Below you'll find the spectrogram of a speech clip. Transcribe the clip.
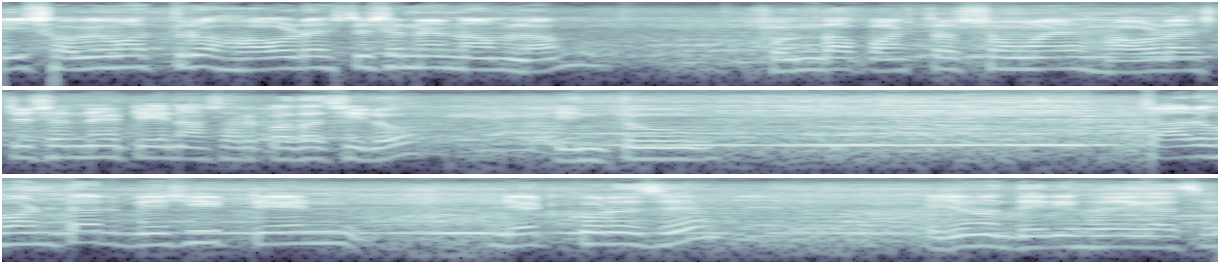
এই সবেমাত্র হাওড়া স্টেশনে নামলাম। সন্ধ্যা পাঁচটার সময় হাওড়া স্টেশনে ট্রেন আসার কথা ছিল, কিন্তু চার ঘণ্টার বেশি ট্রেন লেট করেছে এই জন্য দেরি হয়ে গেছে।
